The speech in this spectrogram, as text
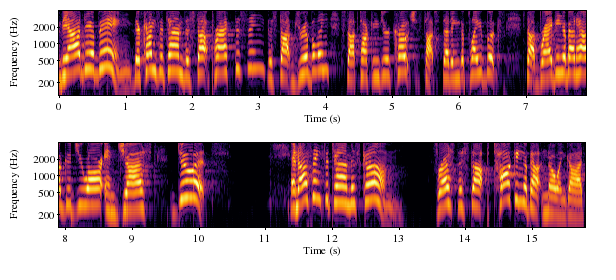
The idea being, there comes a time to stop practicing, to stop dribbling, stop talking to your coach, stop studying the playbooks, stop bragging about how good you are, and just do it. And I think the time has come for us to stop talking about knowing God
